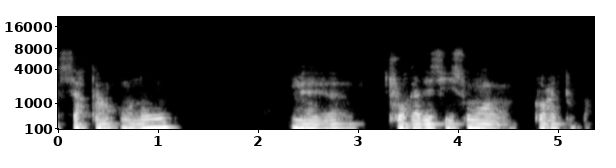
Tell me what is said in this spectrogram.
certains en ont, mais euh, faut regarder s'ils sont euh, corrects ou pas.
